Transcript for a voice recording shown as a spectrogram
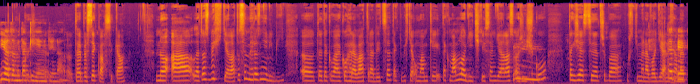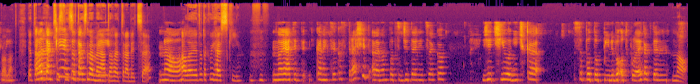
Jo, to mi taky někdy, no. To je prostě klasika. No a letos bych chtěla, to se mi hrozně líbí, eh, to je taková jako hravá tradice, tak to bych chtěla u mamky, tak mám lodičky, jsem dělala z oříšku, takže si je třeba pustíme na vodě a Mm. To necháme pěkný. plavat. Já to Ale nevím taky přesně, je to co to takový- znamená, tahle tradice, No, ale je to takový hezký. no já ti teďka nechci jako strašit, ale mám pocit, že to je něco jako, že čí lodička se potopí nebo odpluje, tak ten No,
